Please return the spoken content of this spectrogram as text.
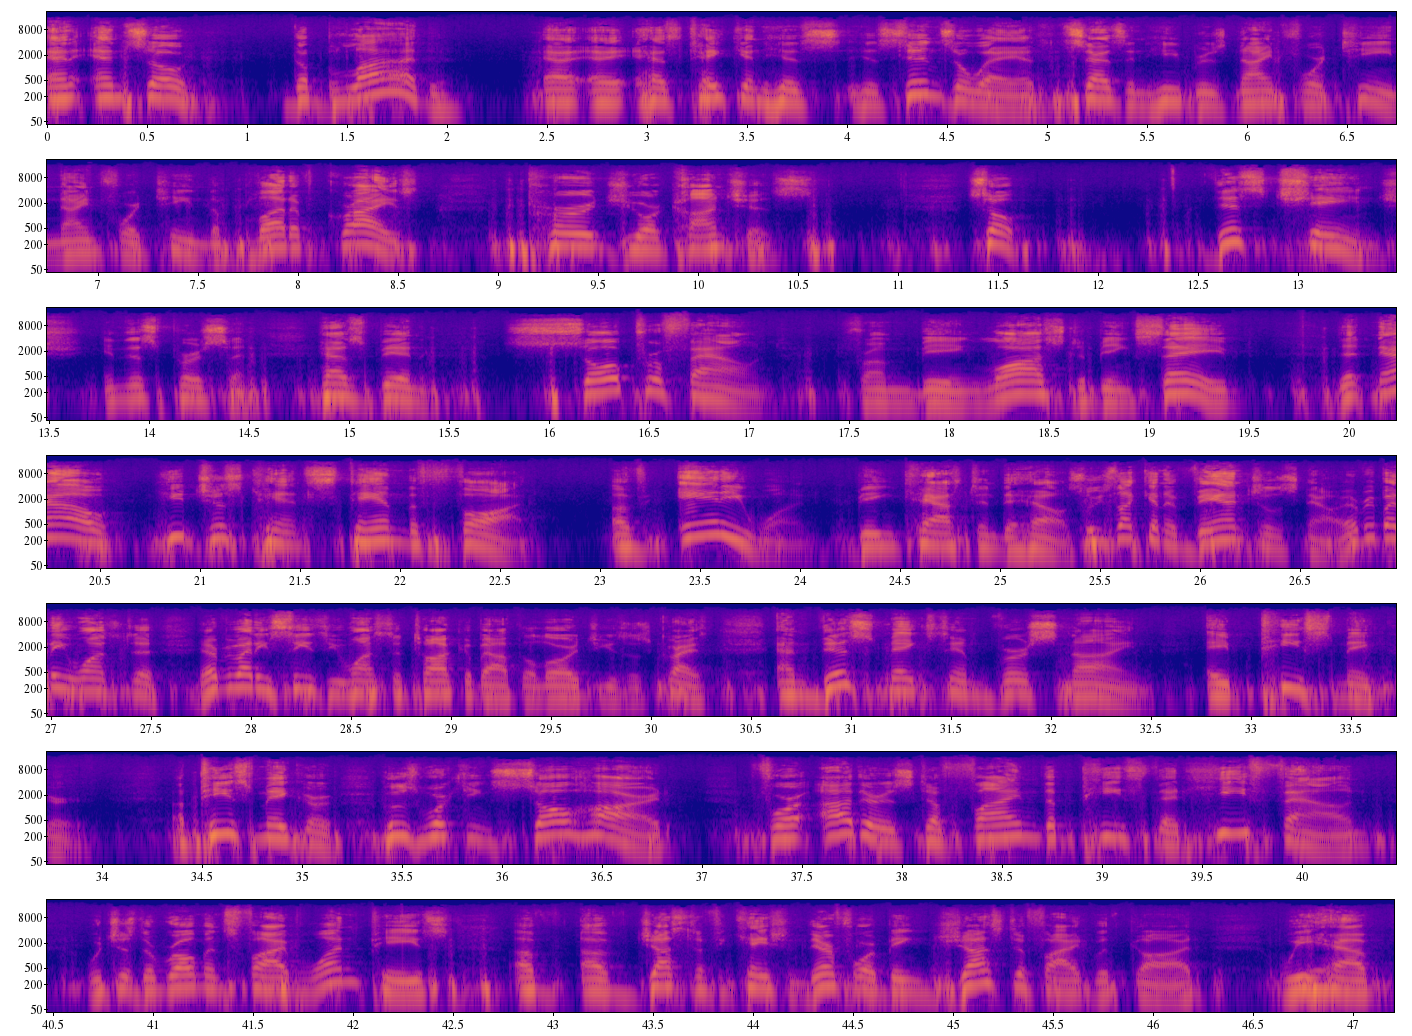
And, and so the blood uh, uh, has taken his, his sins away. It says in Hebrews 9.14, 9.14, the blood of Christ purge your conscience. So this change in this person has been so profound from being lost to being saved that now he just can't stand the thought of anyone being cast into hell. So he's like an evangelist now. Everybody wants to, everybody sees he wants to talk about the Lord Jesus Christ. And this makes him, verse 9, a peacemaker. A peacemaker who's working so hard for others to find the peace that he found, which is the Romans 5 1 peace of, of justification. Therefore, being justified with God, we have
